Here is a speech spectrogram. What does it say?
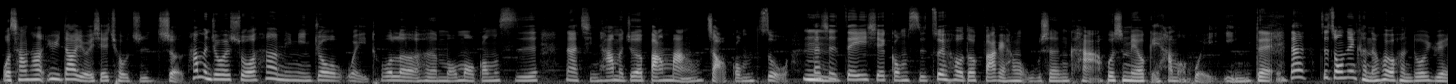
我常常遇到有一些求职者，他们就会说，他们明明就委托了和某某公司，那请他们就是帮忙找工作。但是这一些公司最后都发给他们无声卡，或是没有给他们回音。对，那这中间可能会有很多原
